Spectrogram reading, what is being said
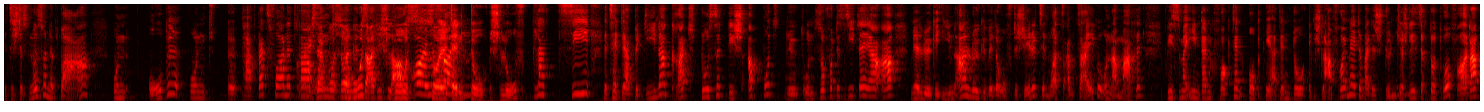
Jetzt ist das nur so eine Bar und oben und äh, Parkplatz vorne dran. Ich sag, und wo sollen denn da die Wo Schlafräume soll sein? denn da Schlafplatz sein? Jetzt hat der Bediener gerade dusse Tisch abputzt, lügt uns so von der Seite her an. Wir lügen ihn an, lügen wieder auf das Schild, sind wir am Zeigen und am Machen, bis wir ihn dann gefragt haben, ob er denn da einen Schlafraum hätte, weil das stünde ja schließlich da drauf, oder?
